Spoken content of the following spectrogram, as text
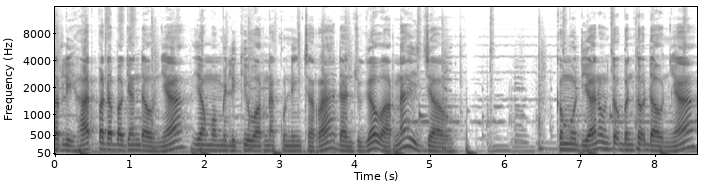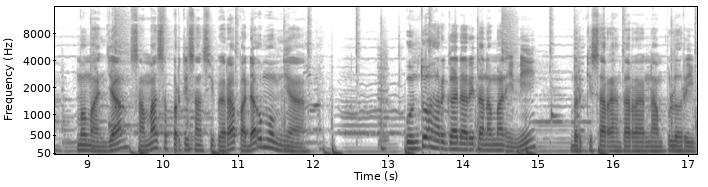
Terlihat pada bagian daunnya yang memiliki warna kuning cerah dan juga warna hijau. Kemudian untuk bentuk daunnya memanjang sama seperti sansevieria pada umumnya. Untuk harga dari tanaman ini berkisar antara 60.000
